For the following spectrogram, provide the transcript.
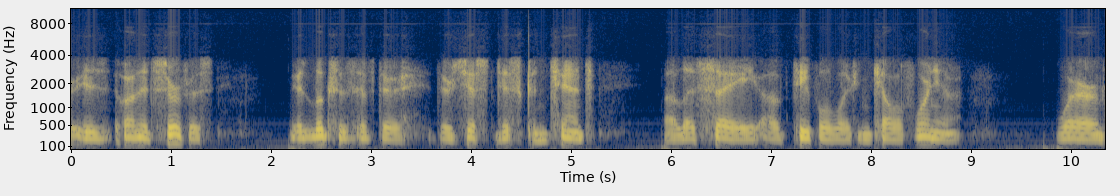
is on its surface, it looks as if there there's just discontent. Uh, let's say of people like in California, where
